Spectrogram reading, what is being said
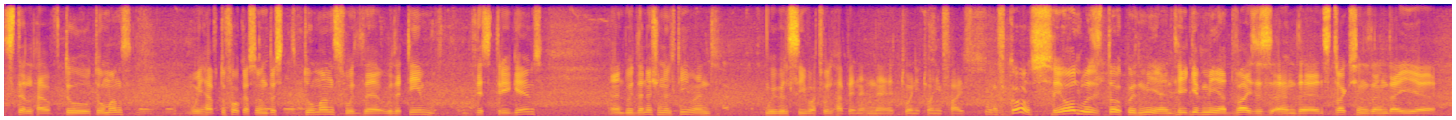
still have two two months. We have to focus on this two months with the with the team, these three games, and with the national team, and we will see what will happen in uh, 2025. Of course, he always talk with me and he give me advices and uh, instructions, and I. Uh,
